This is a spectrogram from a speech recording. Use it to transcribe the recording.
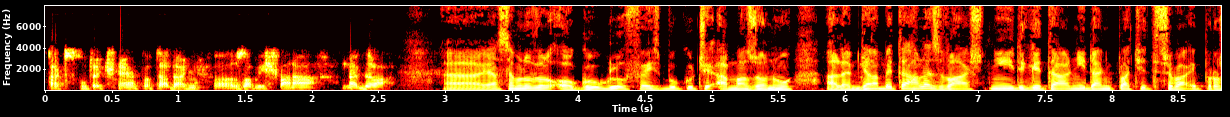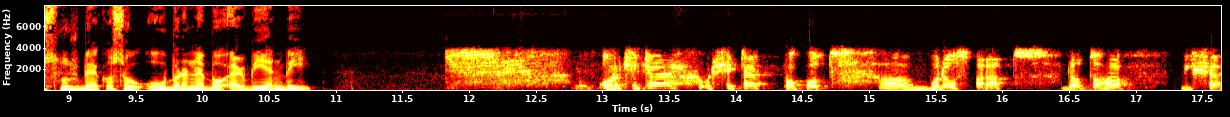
tak skutečně jako ta daň zamýšlená nebyla. Já jsem mluvil o Google, Facebooku či Amazonu, ale měla by tahle zvláštní digitální daň platit třeba i pro služby, jako jsou Uber nebo Airbnb? Určitě, určitě pokud budou spadat do toho výše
